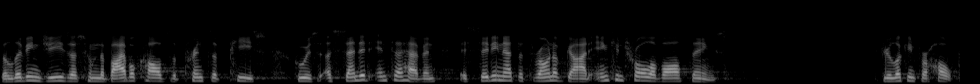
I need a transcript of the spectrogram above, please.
the living Jesus, whom the Bible calls the Prince of Peace, who is ascended into heaven, is sitting at the throne of God in control of all things. If you're looking for hope,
